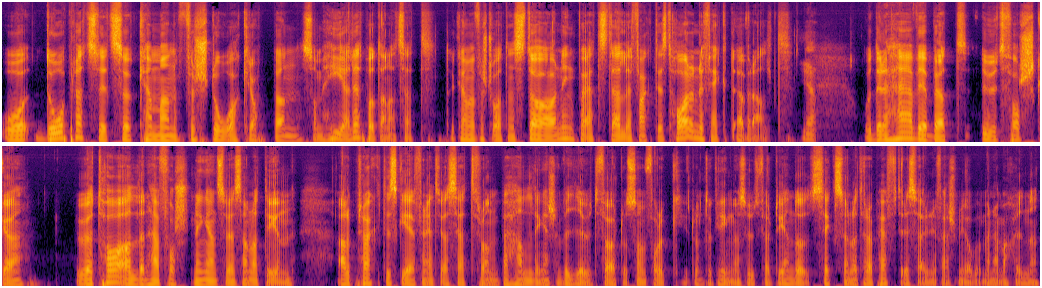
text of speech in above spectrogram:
Och då plötsligt så kan man förstå kroppen som helhet på ett annat sätt. Då kan man förstå att en störning på ett ställe faktiskt har en effekt överallt. Ja. Och det är det här vi har börjat utforska. Vi har ta all den här forskningen som vi har samlat in, all praktisk erfarenhet vi har sett från behandlingar som vi har utfört och som folk runt omkring oss utfört. Det är ändå 600 terapeuter i Sverige ungefär som jobbar med den här maskinen.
